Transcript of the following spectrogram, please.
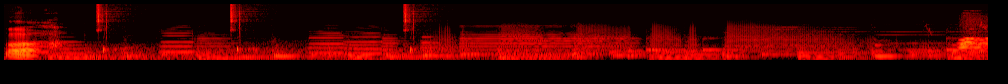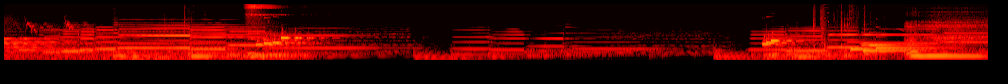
어. 음.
